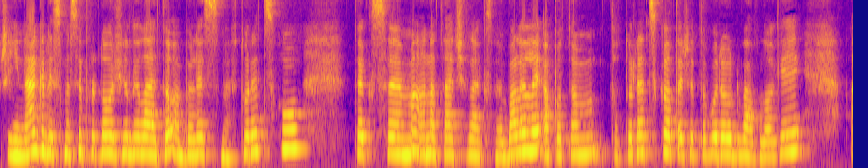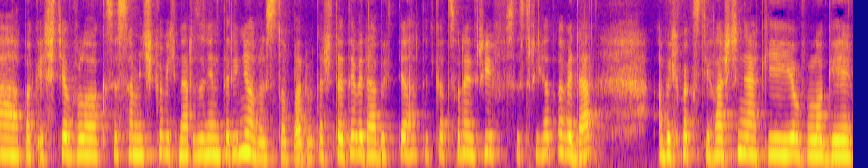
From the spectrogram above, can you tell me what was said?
října, kdy jsme si prodloužili léto a byli jsme v Turecku, tak jsem natáčela, jak jsme balili a potom to Turecko, takže to budou dva vlogy a pak ještě vlog ze samíčkových narozenin, který měl v listopadu, takže ty videa bych chtěla teďka co nejdřív sestříhat a vydat, abych pak stihla ještě nějaký vlogy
